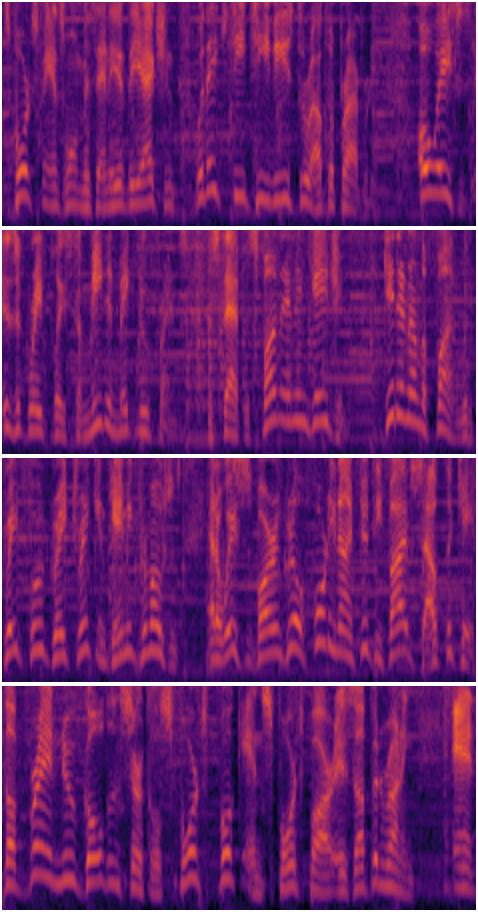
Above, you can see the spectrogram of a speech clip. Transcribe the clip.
Sports fans won't miss any of the action with HD TVs throughout the property. Oasis is a great place to meet and make new friends. The staff is fun and engaging. Get in on the fun with great food, great drink, and gaming promotions at Oasis Bar and Grill, 4955 South Decatur. The brand new Golden Circle Sports Book and Sports Bar is up and running, and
